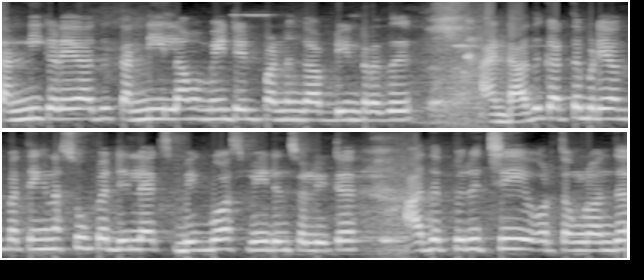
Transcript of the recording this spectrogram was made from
தண்ணி கிடையாது தண்ணி இல்லாமல் மெயின்டைன் பண்ணுங்க அப்படின்றது. அண்ட் அதுக்கு அடுத்தபடியாக வந்து பார்த்தீங்கன்னா சூப்பர் டிலக்ஸ் பிக் பாஸ் வீடுன்னு சொல்லிட்டு அதை பிரித்து ஒருத்தவங்களை வந்து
